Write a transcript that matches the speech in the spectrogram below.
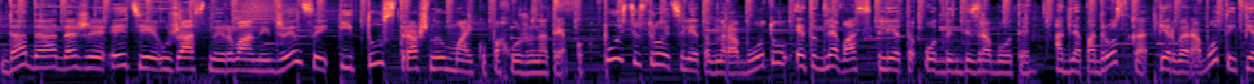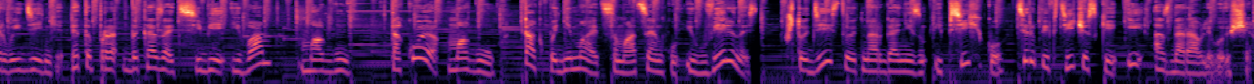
да-да, даже эти ужасные рваные джинсы и ту страшную майку, похожую на тряпку. Пусть устроится летом на работу, это для вас лето отдых без работы. А для подростка первая работа и первые деньги – это про доказать себе и вам «могу». Такое «могу» так поднимает самооценку и уверенность, что действует на организм и психику терапевтически и оздоравливающе.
